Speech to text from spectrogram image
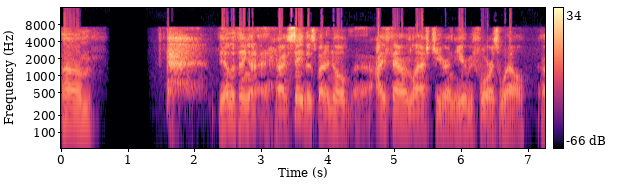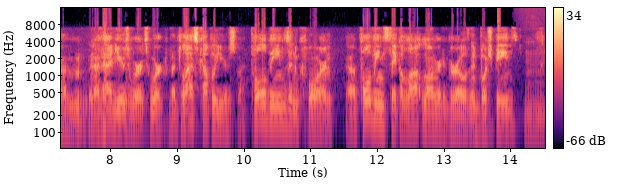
Um, the other thing, and I I say this, but I know uh, I found last year and the year before as well, um, and I've had years where it's worked, but the last couple of years, my pole beans and corn, uh, pole beans take a lot longer to grow than bush beans. hmm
